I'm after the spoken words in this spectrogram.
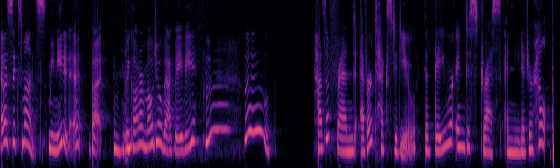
that was six months. We needed it, but mm-hmm. we got our mojo back, baby. Woo! Woo! Has a friend ever texted you that they were in distress and needed your help?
